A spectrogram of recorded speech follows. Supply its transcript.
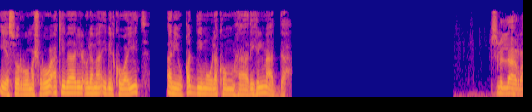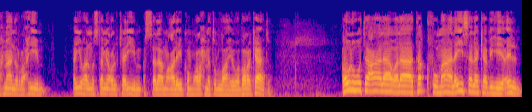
يسر مشروع كبار العلماء بالكويت أن يقدم لكم هذه المادة. بسم الله الرحمن الرحيم. أيها المستمع الكريم السلام عليكم ورحمة الله وبركاته. قوله تعالى ولا تقف ما ليس لك به علم.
